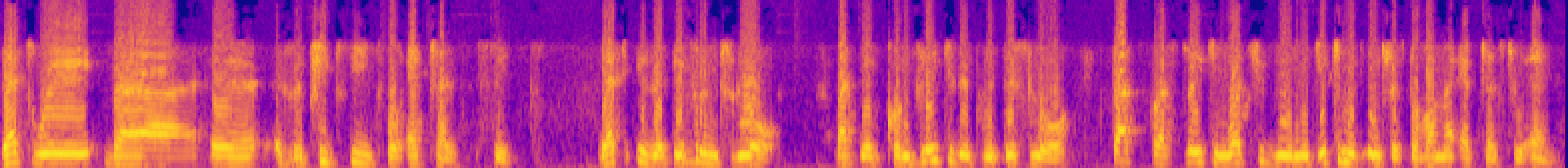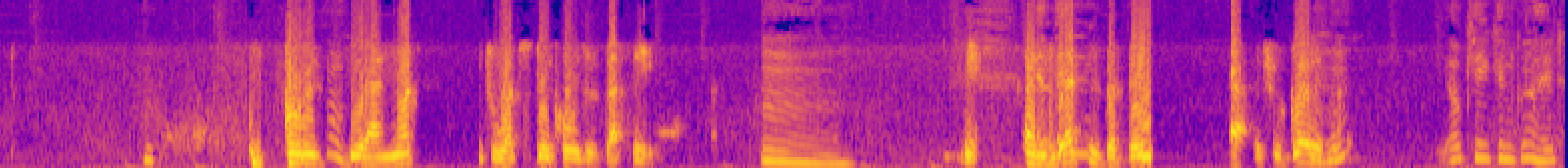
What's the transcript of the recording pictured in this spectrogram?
That's where the uh, repeat fees for actors sit. That is a different mm. law, but they've conflated it with this law. That's frustrating what should be a legitimate interest of our actors to earn. Because mm. they are not to what stakeholders are saying. Mm. Yeah. And, and that then, is the base. Uh, should go ahead. Mm-hmm. Okay, you can go ahead.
